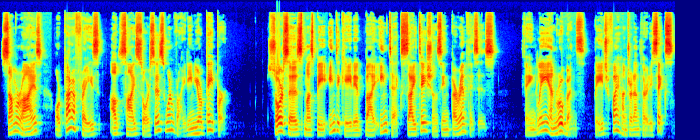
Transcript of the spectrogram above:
summarize, or paraphrase outside sources when writing your paper. Sources must be indicated by in-text citations in parentheses. Faigley and Rubens, page 536.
